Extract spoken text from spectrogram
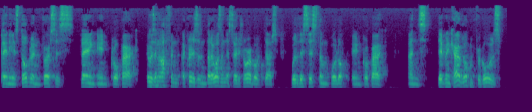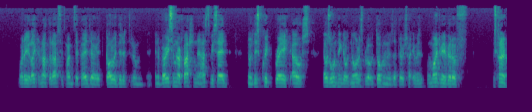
playing against Dublin versus playing in Croke Park. It was mm. an often a criticism that I wasn't necessarily sure about. That will this system hold up in Croke Park? And they've been carved open for goals whether you like it or not, the last two times they played there, Galway did it to them in a very similar fashion. It has to be said, you know, this quick break out. That was one thing that was noticeable with Dublin is that it was reminded me a bit of it was kind of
